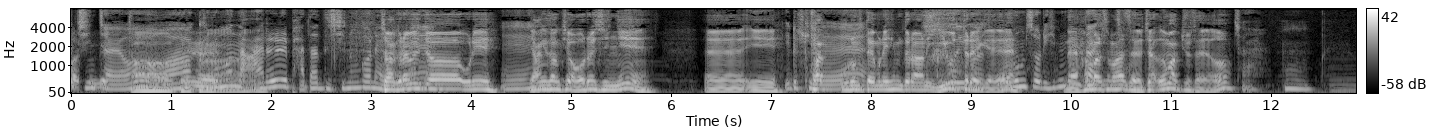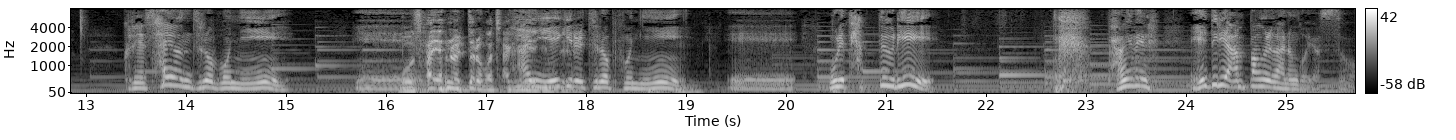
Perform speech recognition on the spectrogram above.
같은데. 진짜요? 아, 아. 그러면 알을 받아 드시는 거네. 자, 그러면 저, 우리 네. 양희성 씨 어르신이 에, 이 이렇게. 수탉 울음 때문에 힘들어하는 이웃들에게 울음소리 네, 힘들다, 한 말씀 진짜. 하세요. 자, 음악 주세요. 자, 음. 그래, 사연 들어보니, 예. 뭐 사연을 들어봐 자기 아니, 얘기인데. 얘기를 들어보니, 예, 우리 닭들이, 방에들, 애들이 안방을 가는 거였어.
